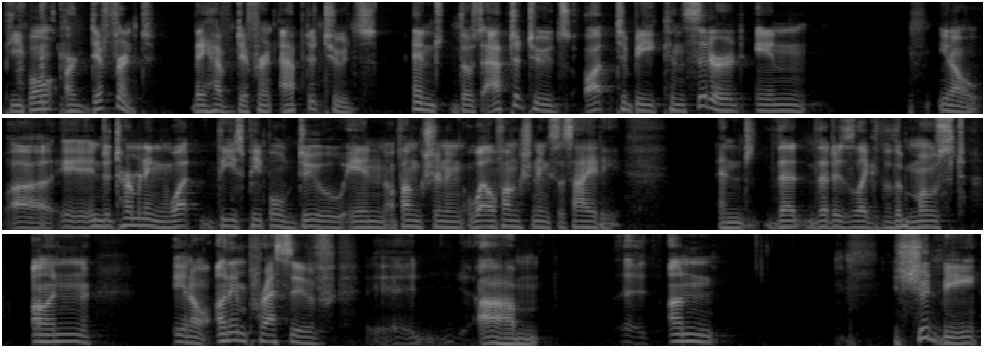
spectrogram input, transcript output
people are different they have different aptitudes and those aptitudes ought to be considered in you know uh, in determining what these people do in a functioning well functioning society and that that is like the most un you know unimpressive uh, um uh, un should be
